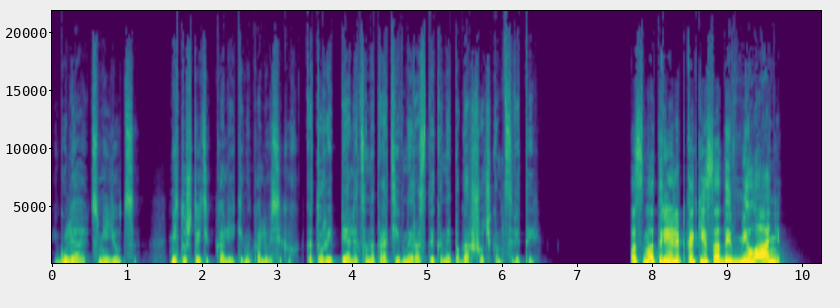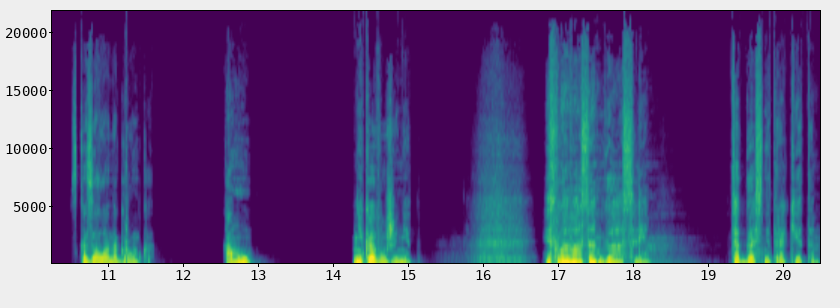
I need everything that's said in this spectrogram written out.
и гуляют, смеются. Не то что эти калики на колесиках, которые пялятся на противные, растыканные по горшочкам цветы. «Посмотрели б, какие сады в Милане!» — сказала она громко. «Кому?» «Никого же нет». И слова загасли. Так гаснет ракета.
